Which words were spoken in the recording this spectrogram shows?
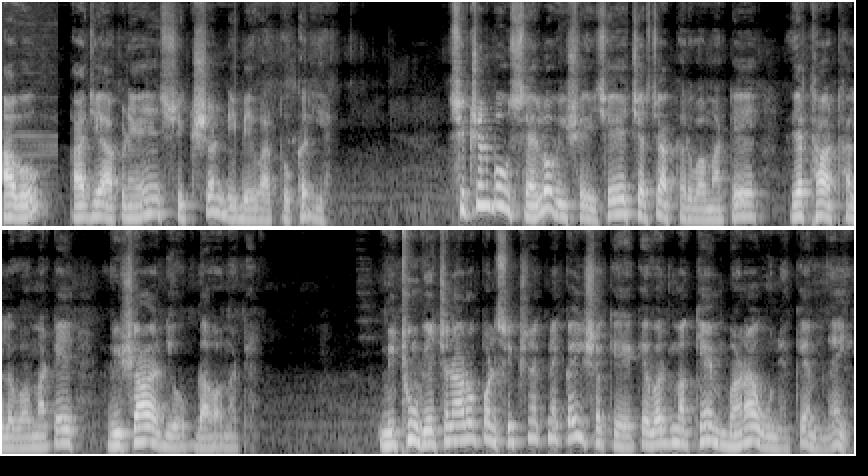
આવો, આજે આપણે શિક્ષણની બે વાતો કરીએ. શિક્ષણ બહુ સહેલો વિષય છે ચર્ચા કરવા માટે, વ્યથા ઠાલવવા માટે વિષાદીઓ ગાવા માટે. મીઠું વેચનારો પણ શિક્ષકને કહી શકે કે વર્ગમાં કેમ ભણાવવું ને કેમ નહીં.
